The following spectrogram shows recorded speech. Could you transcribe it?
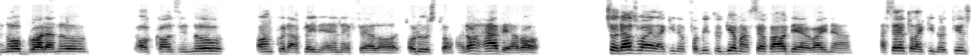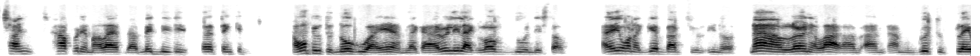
no brother, no or cousin, no uncle that played in the NFL or all those stuff. I don't have it at all. So that's why, like, you know, for me to get myself out there right now, I started to like, you know, things change happen in my life that made me start thinking, I want people to know who I am. Like I really like love doing this stuff. I didn't want to get back to, you know, now I'm learning a lot. I'm, I'm, I'm good to play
